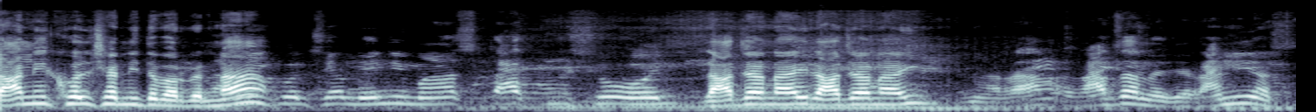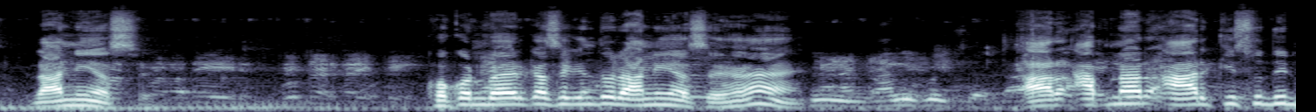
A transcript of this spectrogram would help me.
রানী খোলসা নিতে পারবেন না? আমি মেনি মাছ কাকি শোল। রাজা নাই রাজা নাই? রাজা না যে রানী আছে। রানী আছে। খোকন ভাইয়ের কাছে কিন্তু রানী আছে হ্যাঁ? আর আপনার আর কিছুদিন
